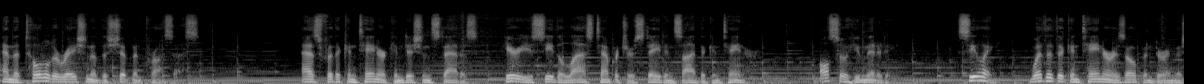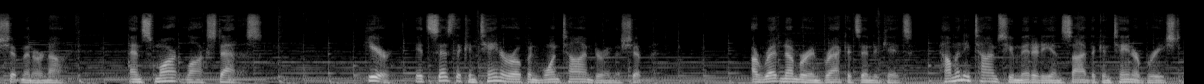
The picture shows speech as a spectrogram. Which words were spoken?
and the total duration of the shipment process. As for the container condition status, here you see the last temperature state inside the container. Also humidity. Sealing, whether the container is open during the shipment or not. And smart lock status. Here, it says the container opened one time during the shipment. A red number in brackets indicates how many times humidity inside the container breached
